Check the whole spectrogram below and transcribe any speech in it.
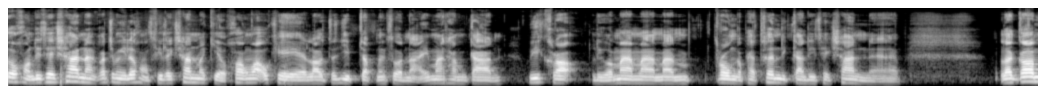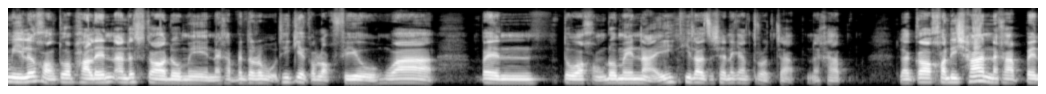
ตัวของ detection นะก็จะมีเรื่องของ selection มาเกี่ยวข้องว่าโอเค เราจะหยิบจับในส่วนไหนมาทำการวิเคราะห์ หรือว่ามามามาตรงกับ pattern การ detection นะครับ แล้วก็มีเรื่องของตัว parent underscore domain นะครับ เป็นตัวระบุที่เกี่ยวกับ log field ว่าเป็นตัวของโดเมนไหนที่เราจะใช้ในการตรวจจับนะครับ แล้วก็ condition นะครับ เป็น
